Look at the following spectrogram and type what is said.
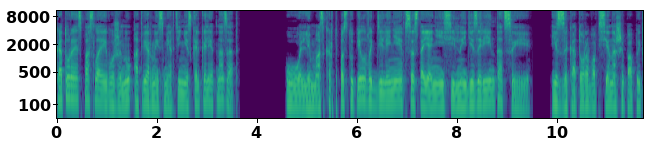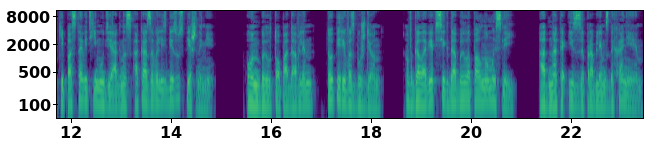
которая спасла его жену от верной смерти несколько лет назад. Уолли Маскарт поступил в отделение в состоянии сильной дезориентации, из-за которого все наши попытки поставить ему диагноз оказывались безуспешными. Он был то подавлен, то перевозбужден. В голове всегда было полно мыслей, однако из-за проблем с дыханием,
